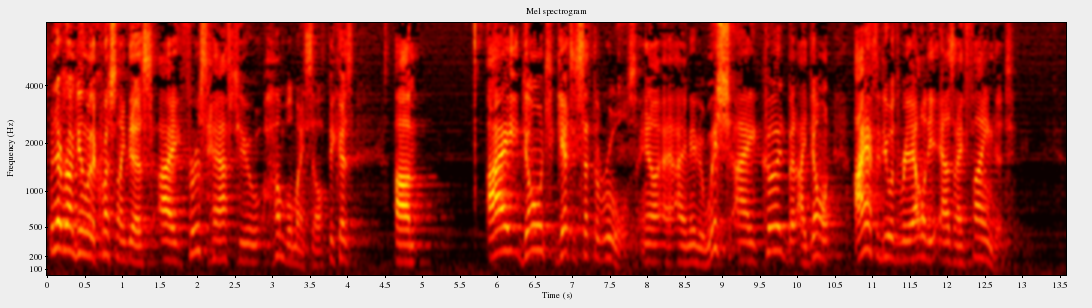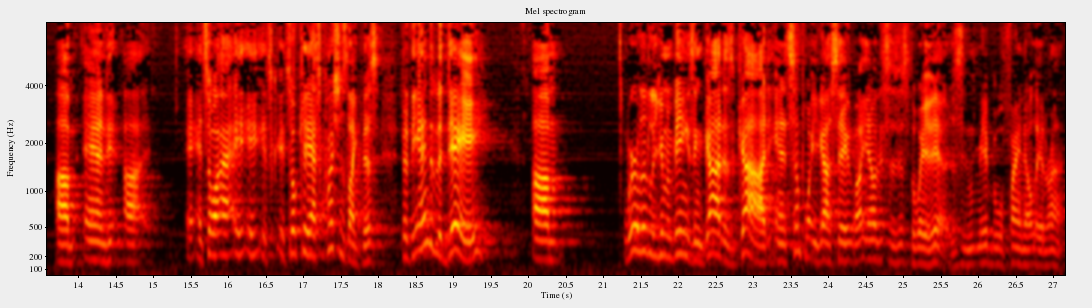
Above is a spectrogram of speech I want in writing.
whenever I'm dealing with a question like this, I first have to humble myself because um, I don't get to set the rules. You know, I, I, maybe wish I could, but I don't. I have to deal with reality as I find it. Um, and uh, and so I, it's, it's okay to ask questions like this, but at the end of the day, um, we're little human beings and God is God, and at some point you got to say, well, you know, this is just the way it is, and maybe we'll find out later on.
